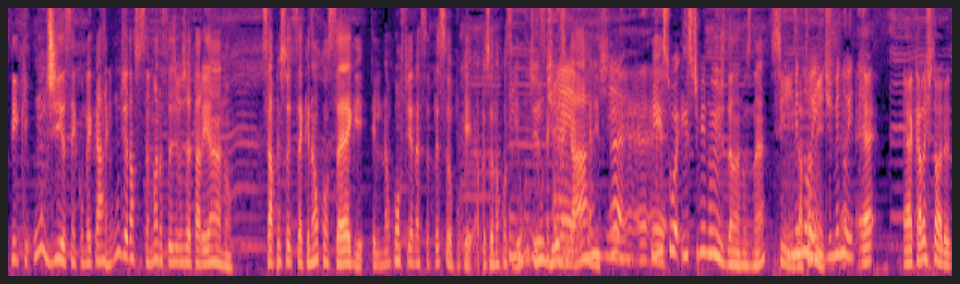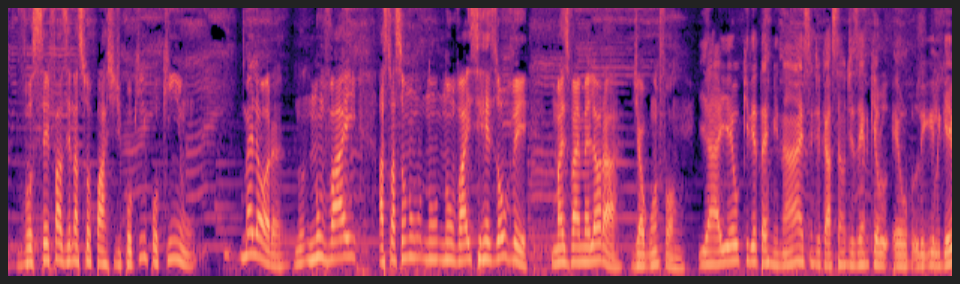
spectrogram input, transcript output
fique um dia sem comer carne, um dia na sua semana, seja vegetariano. Se a pessoa disser que não consegue, ele não confia nessa pessoa, porque a pessoa não conseguiu um dia Um sem dia comer É, carne. um dia. É, é, E isso, isso diminui os danos, né? Sim, Diminui, exatamente. diminui. É, é, é aquela história, você fazendo a sua parte de pouquinho em pouquinho, melhora. N- não vai. A situação não, não, não vai se resolver, mas vai melhorar de alguma forma. E aí eu queria terminar essa indicação dizendo que eu, eu liguei,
